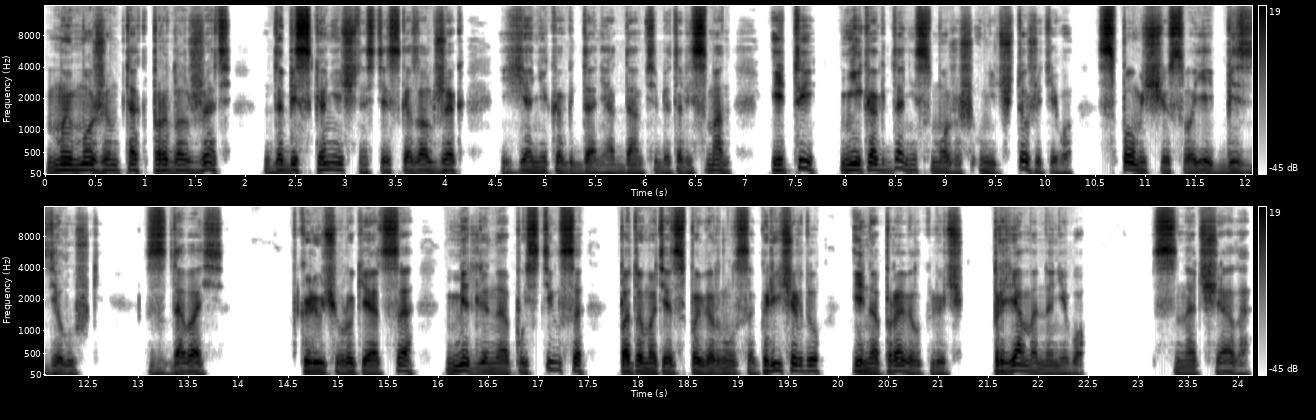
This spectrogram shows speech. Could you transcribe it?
«Мы можем так продолжать до бесконечности», — сказал Джек, я никогда не отдам тебе талисман, и ты никогда не сможешь уничтожить его с помощью своей безделушки. Сдавайся. Ключ в руке отца медленно опустился, потом отец повернулся к Ричарду и направил ключ прямо на него. «Сначала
